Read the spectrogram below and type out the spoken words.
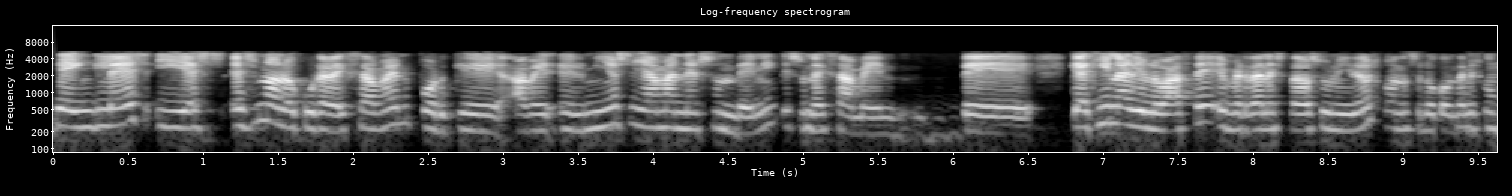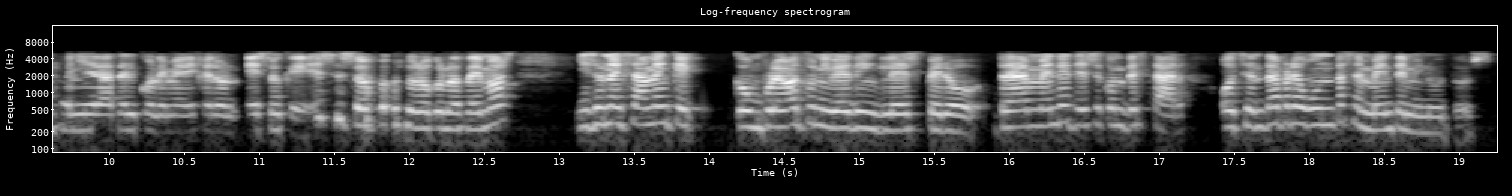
De inglés y es, es, una locura de examen porque, a ver, el mío se llama Nelson Denny, que es un examen de que aquí nadie lo hace, en verdad en Estados Unidos, cuando se lo conté a mis compañeras del cole me dijeron, ¿eso qué es? Eso no lo conocemos. Y es un examen que comprueba tu nivel de inglés, pero realmente tienes que contestar 80 preguntas en 20 minutos.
